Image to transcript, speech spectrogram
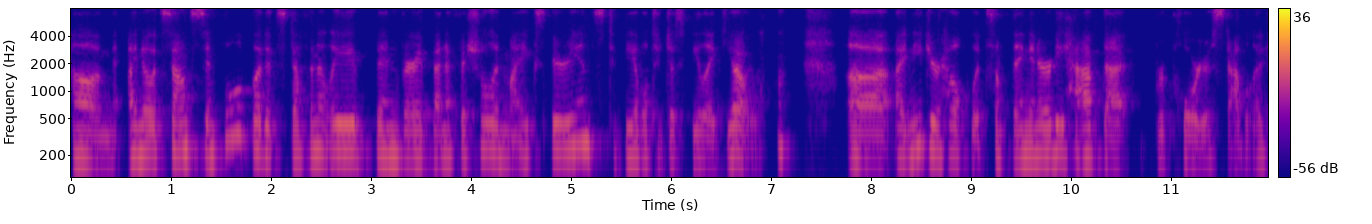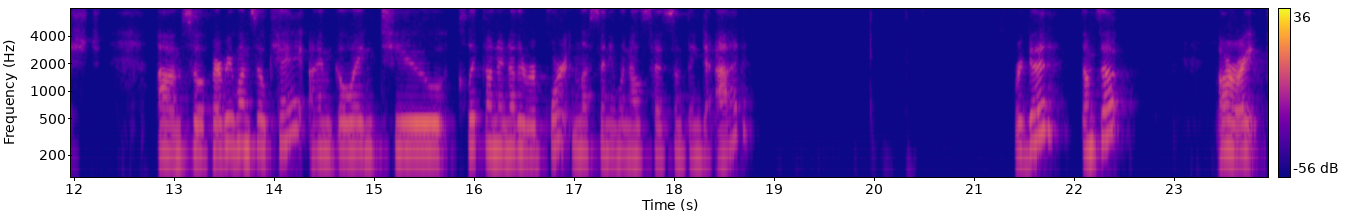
Um, I know it sounds simple, but it's definitely been very beneficial in my experience to be able to just be like, yo, uh, I need your help with something and already have that rapport established. Um, so if everyone's okay, I'm going to click on another report unless anyone else has something to add. We're good? Thumbs up? All right.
